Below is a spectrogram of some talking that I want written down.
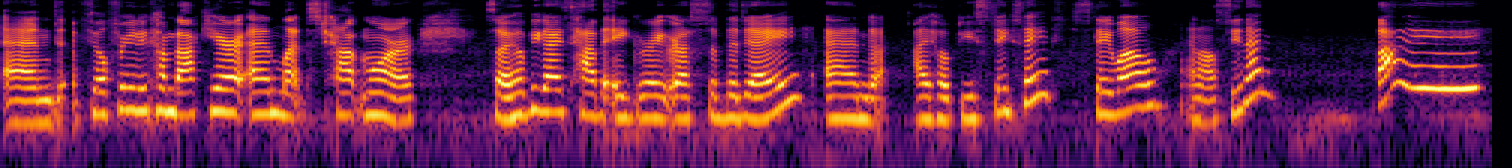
And feel free to come back here and let's chat more. So I hope you guys have a great rest of the day, and I hope you stay safe, stay well, and I'll see you then. Bye!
